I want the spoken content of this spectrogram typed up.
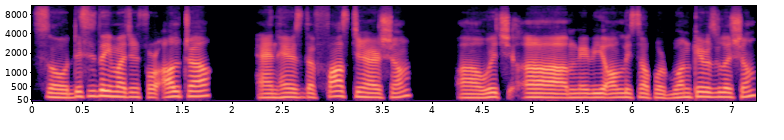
So this is the Imagen 4 Ultra. And here's the fast generation, uh, which uh, maybe only support 1K resolution.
